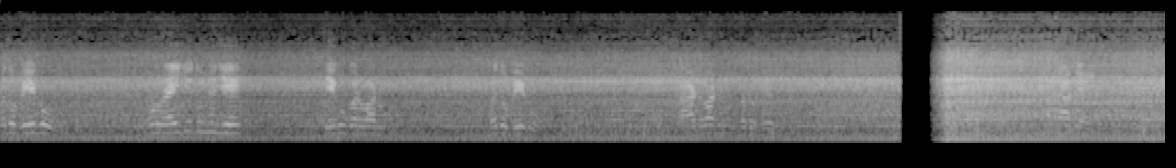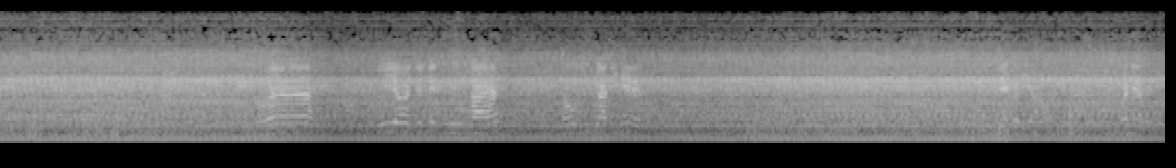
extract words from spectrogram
બધું ભેગું. થોડું રહી ગયું હતું ને જે, ભેગું કરવાનું. બધું ભેગું. કાઢવાનું બધું ભેગું ચાલે. હવે જોઈએ હવે જેટલી દૂર થાય નવ વીઘાની છે તે કરી આવો બન્યા રહેજો.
